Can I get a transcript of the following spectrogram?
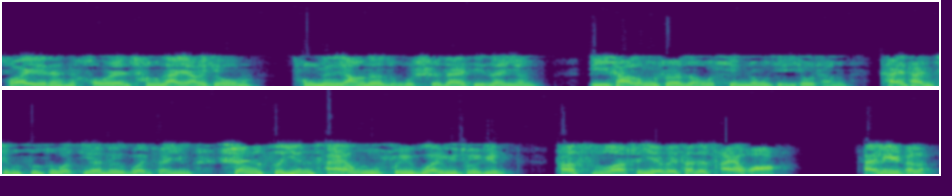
所以呢，后人称赞杨修嘛，聪明杨德祖，世代季纘英，笔下龙蛇走，心中锦绣成，开坛经词作，结对冠全营，身死因财物，非关欲退兵。他死是因为他的才华太厉害了，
